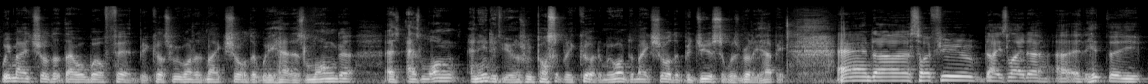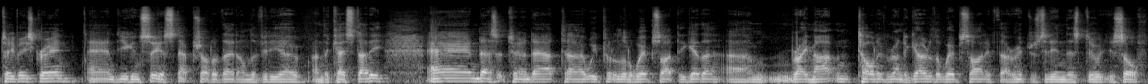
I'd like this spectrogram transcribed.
we made sure that they were well fed because we wanted to make sure that we had as longer as, as long an interview as we possibly could, and we wanted to make sure the producer was really happy. And uh, so a few days later, uh, it hit the TV screen, and you can see a snapshot of that on the video and the case study. And and as it turned out, uh, we put a little website together. Um, Ray Martin told everyone to go to the website if they were interested in this do-it-yourself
